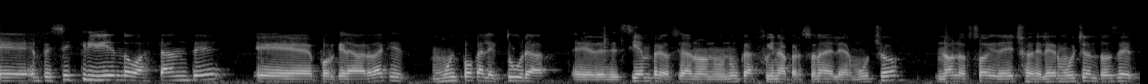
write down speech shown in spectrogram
Eh, empecé escribiendo bastante eh, porque la verdad que muy poca lectura eh, desde siempre, o sea, nunca fui una persona de leer mucho, no lo soy de hecho de leer mucho, entonces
